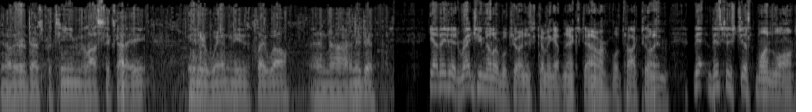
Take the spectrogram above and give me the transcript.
You know, they're a desperate team. They lost six out of eight. Needed to win, needed to play well, and uh, and they did. Yeah, they did. Reggie Miller will join us coming up next hour. We'll talk to him. This is just one loss.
